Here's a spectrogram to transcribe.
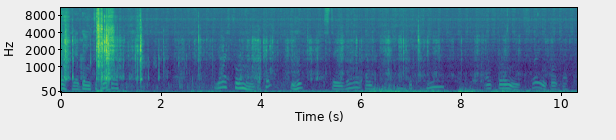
now you're going to take a your me, okay? Mhm. Stay here and and it's Very important.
